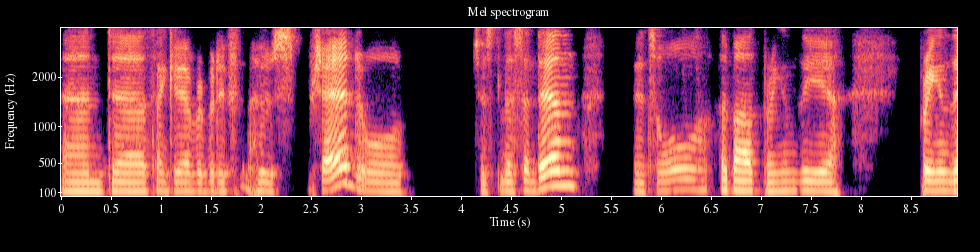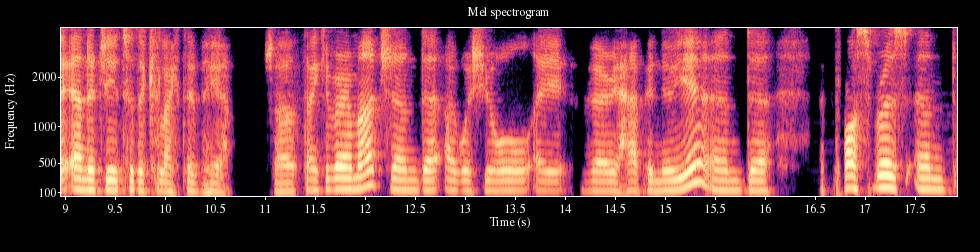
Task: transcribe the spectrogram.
And uh, thank you, everybody who's shared or just listened in. It's all about bringing the uh, bringing the energy to the collective here. So thank you very much, and uh, I wish you all a very happy New Year and uh, a prosperous and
